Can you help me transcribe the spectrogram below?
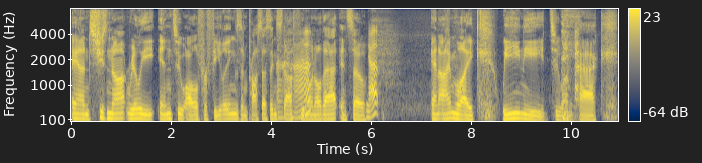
and she's not really into all of her feelings and processing stuff, you Uh-huh. know, and all that. And so, Yep. and I'm like, we need to unpack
